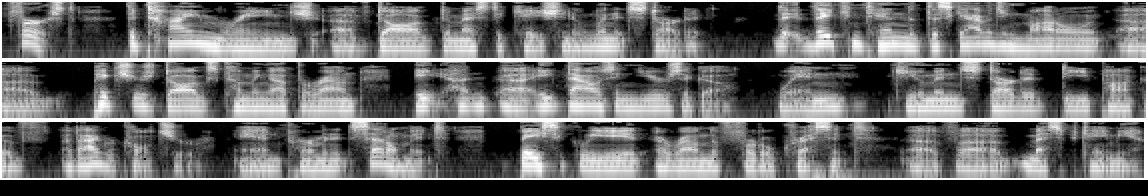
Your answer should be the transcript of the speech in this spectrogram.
First, the time range of dog domestication and when it started. They, they contend that the scavenging model uh, pictures dogs coming up around 8,000 uh, 8, years ago when humans started the epoch of, of agriculture and permanent settlement, basically around the Fertile Crescent of uh, Mesopotamia.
